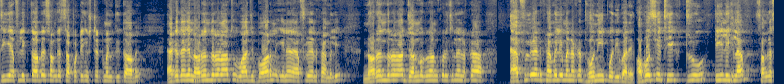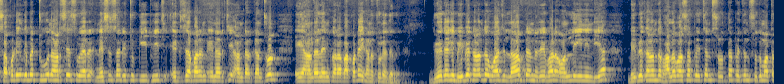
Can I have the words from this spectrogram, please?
টি এফ লিখতে হবে, সঙ্গে সাপোর্টিং স্টেটমেন্ট দিতে হবে। একে দেখে Narendranath was born in an affluent family Narendranath জন্মগ্রহণ করেছিলেন একটা অ্যাফ্লুয়েন্ট ফ্যামিলি মানে একটা ধনী পরিবারে। অবশ্যই ঠিক ট্রু টি লিখলাম। সঙ্গে সাপোর্টিং দেবে two nurses were necessary to keep his exuberant energy under control এই আন্ডারলাইন করা বাক্যটা এখানে তুলে দেবে। দুই থেকে Vivekananda was loved and revered only in India. Vivekananda ভালোবাসা পেয়েছেন, শ্রদ্ধা পেয়েছেন, শুধুমাত্র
